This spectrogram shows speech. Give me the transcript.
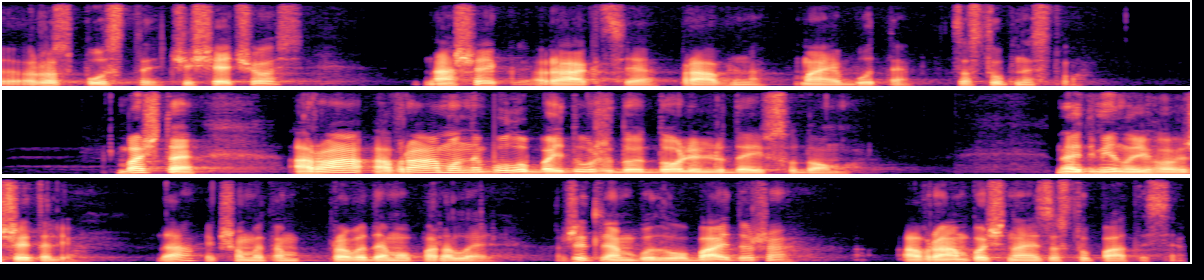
розпусти чи ще чогось, наша реакція правильна має бути заступництво. Бачите, Аврааму не було байдуже до долі людей в Содому, на відміну його жителів, да? якщо ми там проведемо паралель. Жителям було байдуже, Авраам починає заступатися.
